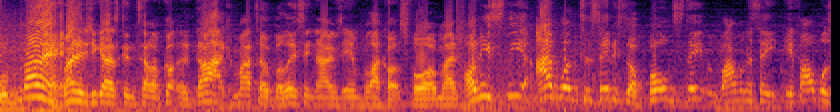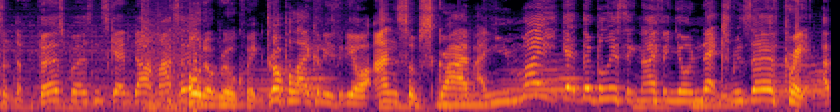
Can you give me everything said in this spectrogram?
Oh man! Man, as you guys can tell, I've got the Dark Matter Ballistic Knives in Black Ops 4, man. Honestly, I want to say this is a bold statement, but I want to say if I wasn't the first person to get Dark Matter, hold up real quick, drop a like on this video and subscribe, and you might get the Ballistic Knife in your next reserve crate. I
